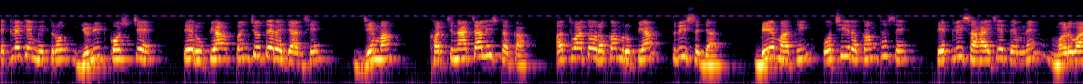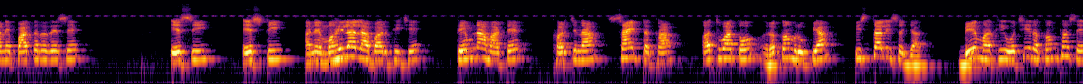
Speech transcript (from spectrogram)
એટલે કે મિત્રો, યુનિટ કોસ્ટ છે તે રૂપિયા પંચોતેર હજાર છે. જેમાં ખર્ચના ચાલીસ ટકા અથવા તો રકમ રૂપિયા ત્રીસ હજાર બેમાંથી ઓછી રકમ થશે, તેટલી સહાય છે તેમને મળવાને પાત્ર રહેશે. એસી એસટી અને મહિલા લાભાર્થી છે, તેમના માટે ખર્ચના સાઠ ટકા અથવા તો રકમ રૂપિયા પિસ્તાલીસ હજાર. બેમાંથી ઓછી રકમ થશે,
